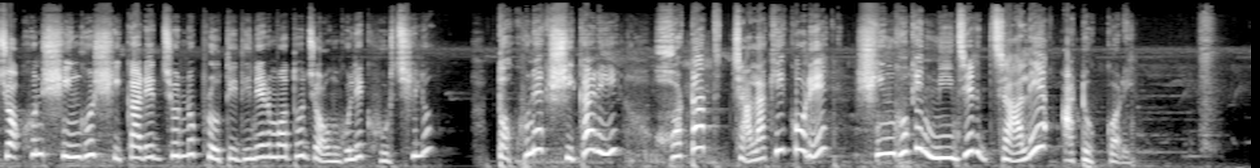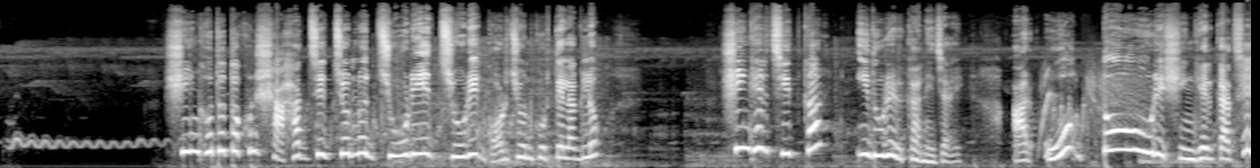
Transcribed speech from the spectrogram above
যখন সিংহ শিকারের জন্য প্রতিদিনের মতো জঙ্গলে ঘুরছিল, তখন এক শিকারী হঠাৎ চালাকি করে সিংহকে নিজের জালে আটক করে। সিংহ তো তখন সাহায্যের জন্য জোরে জোরে গর্জন করতে লাগল। সিংহের চিৎকার ইঁদুরের কানে যায়, আর ও দৌড়ে সিংহের কাছে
